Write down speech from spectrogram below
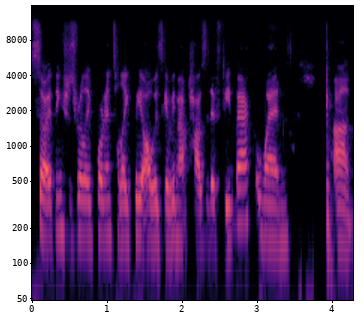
so i think it's just really important to like be always giving that positive feedback when um,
